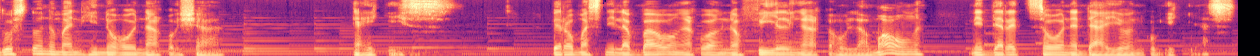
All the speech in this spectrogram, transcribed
gusto naman hinuon nako siya nga ikis. Pero mas nilabaw ang ako ang na-feel nga kaulaw maong ni diretso na dayon kong ikyas.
